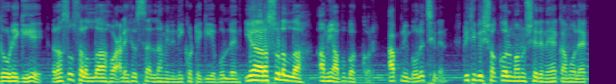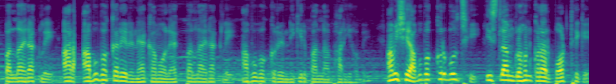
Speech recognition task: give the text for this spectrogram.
দৌড়ে গিয়ে রসুল সাল্লাহ আলহিসাল্লামের নিকটে গিয়ে বললেন, ইয়া রসুল্লাহ আমি আবু বক্কর। আপনি বলেছিলেন, পৃথিবীর সকল মানুষের ন্যাক আমল এক পাল্লায় রাখলে আর আবু বক্করের ন্যাক আমল এক পাল্লায় রাখলে আবু বক্করের নিকির পাল্লা ভারী হবে। আমি সে আবু বক্কর বলছি, ইসলাম গ্রহণ করার পর থেকে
